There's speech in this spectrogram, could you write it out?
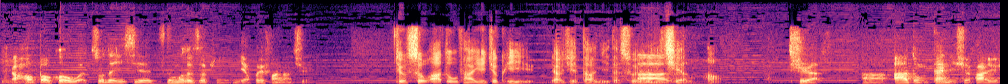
嗯然后包括我做的一些字幕的作品也会放上去。就搜阿董法语就可以了解到你的所有的一切了。好，是啊，啊，阿董带你学法语。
